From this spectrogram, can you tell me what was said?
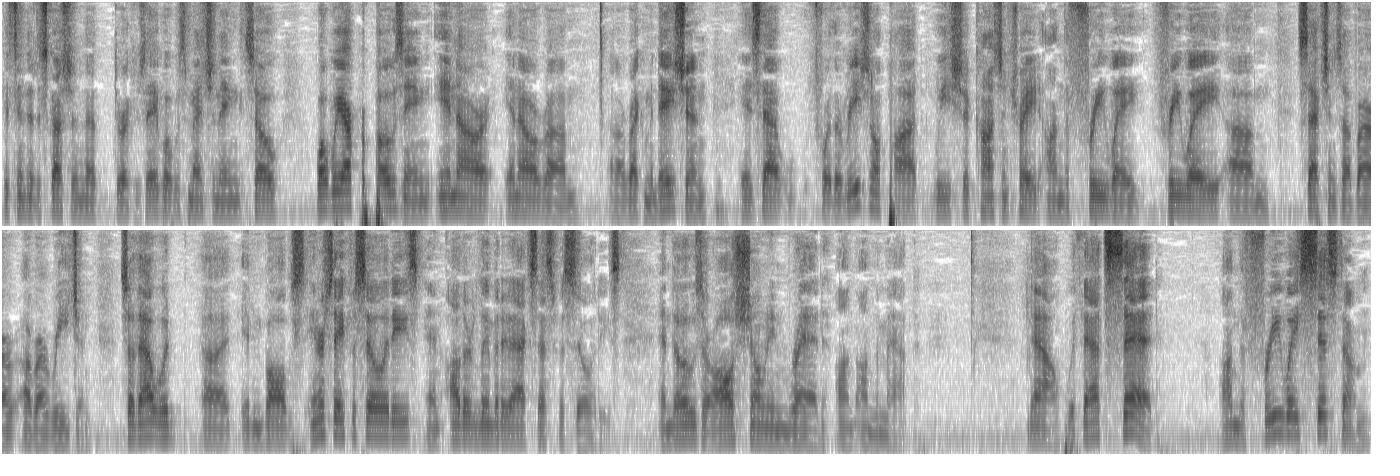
gets into discussion that Director Szabo was mentioning. So what we are proposing in our, in our um, uh, recommendation is that for the regional pot, we should concentrate on the freeway, freeway um, sections of our, of our region. So that would, uh, it involves interstate facilities and other limited access facilities. And those are all shown in red on, on the map. Now, with that said, on the freeway system,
